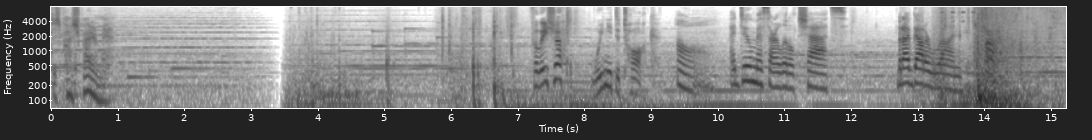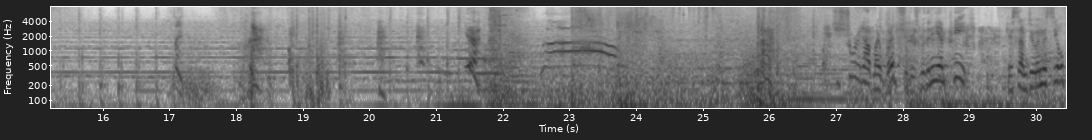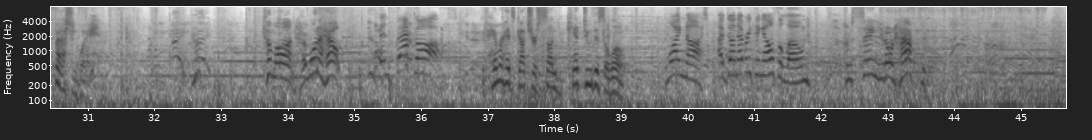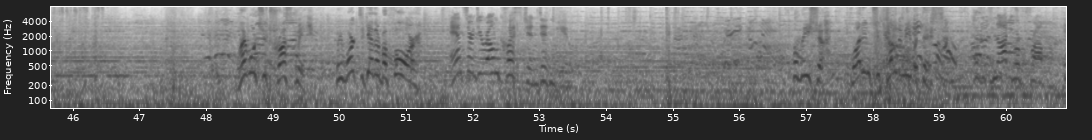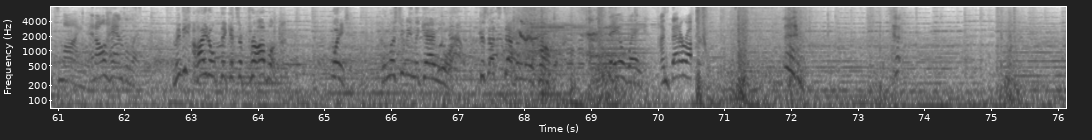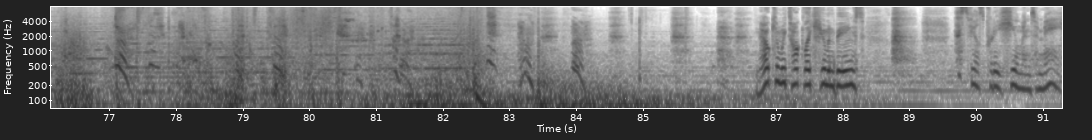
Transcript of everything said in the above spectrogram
Just punch Spider-Man. Felicia, we need to talk. Oh, I do miss our little chats. But I've got to run. She shorted out my web shooters with an EMP. Guess I'm doing this the old-fashioned way. Come on, I want to help. Then back off! If Hammerhead's got your son, you can't do this alone. Why not? I've done everything else alone. I'm saying you don't have to. Why won't you trust me? We worked together before. Answered your own question, didn't you? Felicia, why didn't you come to me with this? Because it's not your problem. It's mine, and I'll handle it. Maybe I don't think it's a problem. Wait, unless you mean the gang war, because that's definitely a problem. Stay away. I'm better off... Now can we talk like human beings? This feels pretty human to me.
